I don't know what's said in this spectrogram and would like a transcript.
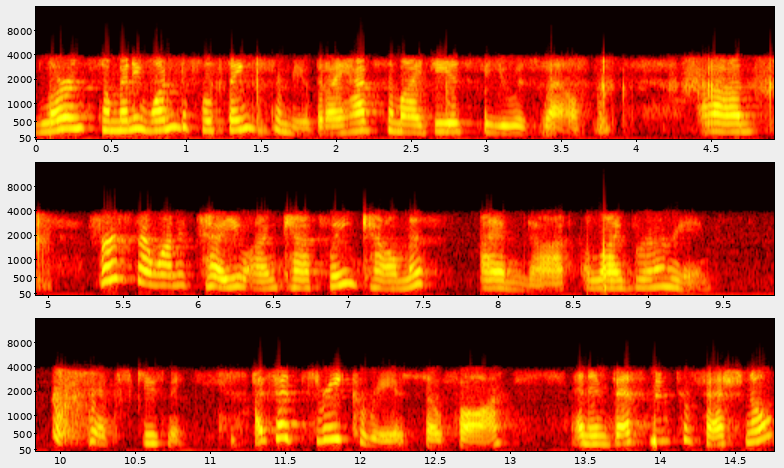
learned so many wonderful things from you, but I have some ideas for you as well. Um, first, I want to tell you I'm Kathleen Kalmus. I am not a librarian. Excuse me. I've had three careers so far an investment professional,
